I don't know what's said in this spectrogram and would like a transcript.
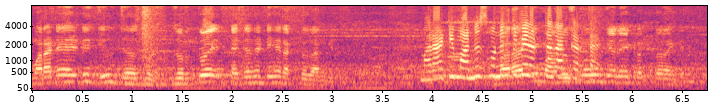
मराठ्यासाठी जीव झ- झुरतोय त्याच्यासाठी हे रक्तदान केलं मराठी माणूस म्हणून तुम्ही मराठी रक्तदान माणूस म्हणून करताय. केलं एक रक्तदान केलं.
